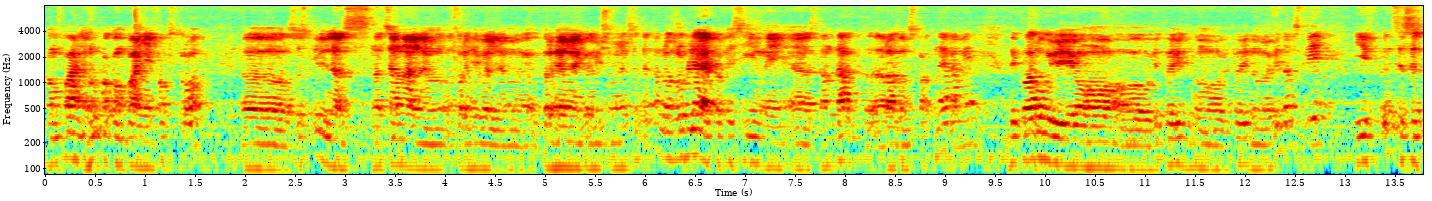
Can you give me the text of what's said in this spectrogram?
компанія, група компанії Foxtrot е, суспільна з національним торгівельно-економічним університетом розробляє професійний е, стандарт разом з партнерами, декларує його у відповідному відповідному відомстві. І в принципі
